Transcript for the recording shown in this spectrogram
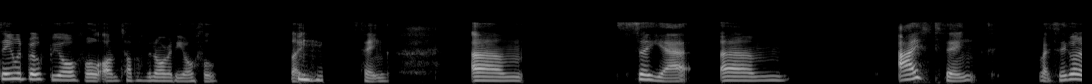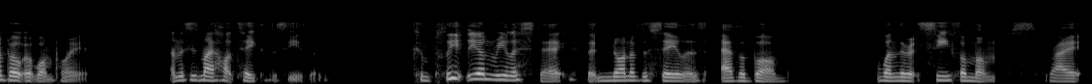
they would both be awful on top of an already awful like Mhm. thing. Um. So yeah. Um. I think right. So they go on a boat at one point, and this is my hot take of the season. Completely unrealistic that none of the sailors ever bum when they're at sea for months, right?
